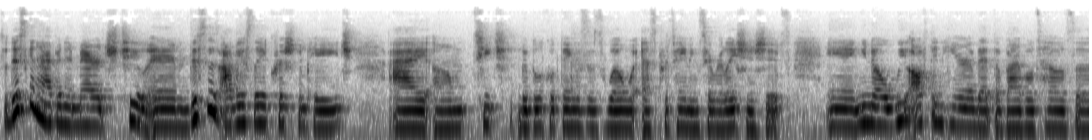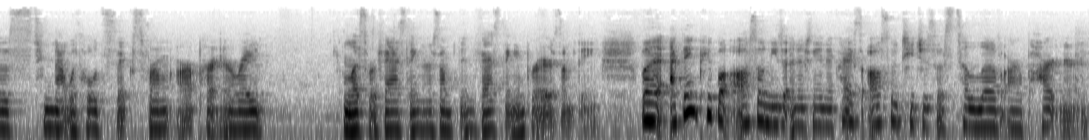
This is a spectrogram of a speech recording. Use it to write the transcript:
So this can happen in marriage too. And this is obviously a christian page I um, teach biblical things as well as pertaining to relationships. And, you know, we often hear that the Bible tells us to not withhold sex from our partner, right? Unless we're fasting or something, fasting and prayer or something. But I think people also need to understand that Christ also teaches us to love our partners.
